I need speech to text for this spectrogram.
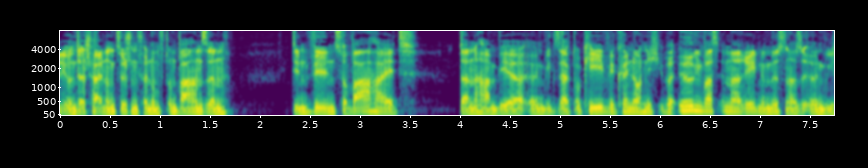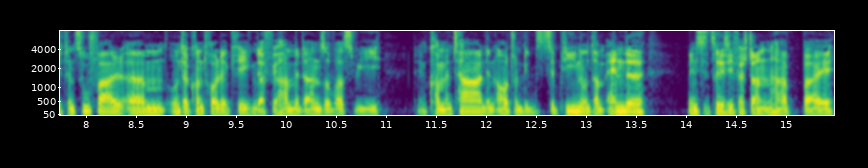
die Unterscheidung zwischen Vernunft und Wahnsinn, den Willen zur Wahrheit. Dann haben wir irgendwie gesagt, okay, wir können auch nicht über irgendwas immer reden, wir müssen also irgendwie den Zufall ähm, unter Kontrolle kriegen. Dafür haben wir dann sowas wie den Kommentar, den Auto und die Disziplin und am Ende, wenn ich es jetzt richtig verstanden habe, bei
